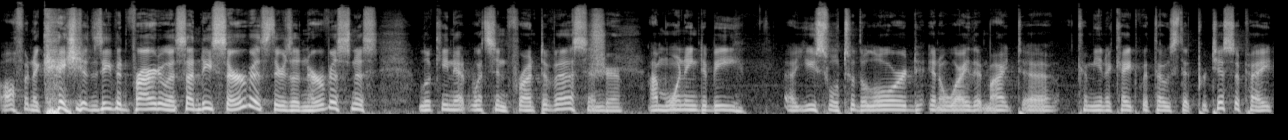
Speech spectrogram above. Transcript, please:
often occasions, even prior to a Sunday service, there's a nervousness looking at what's in front of us. And sure. I'm wanting to be uh, useful to the Lord in a way that might uh, communicate with those that participate.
